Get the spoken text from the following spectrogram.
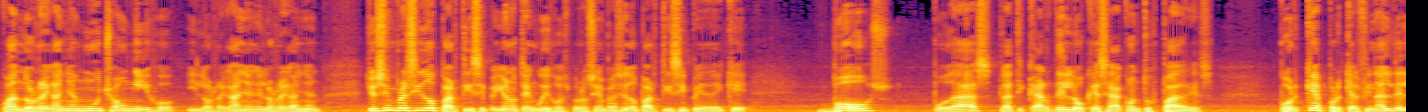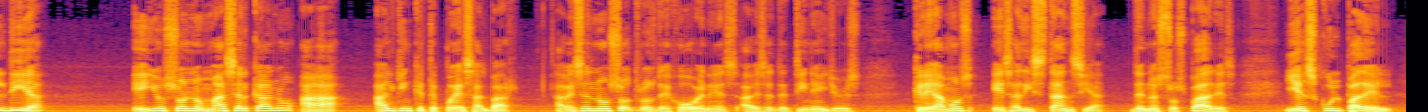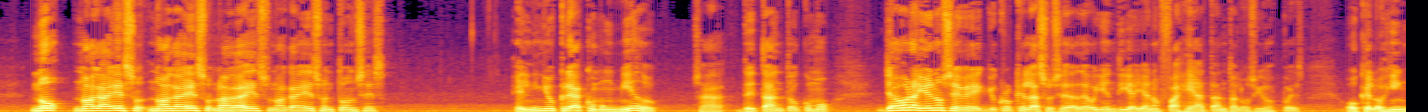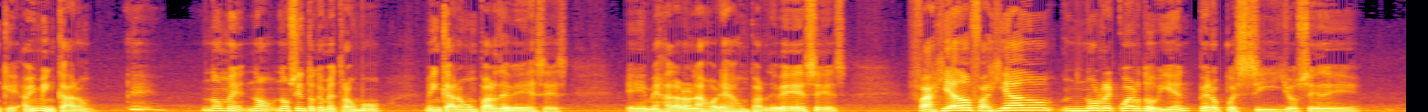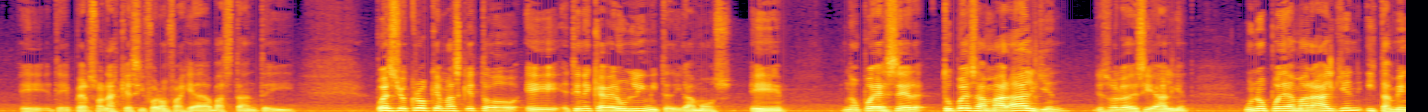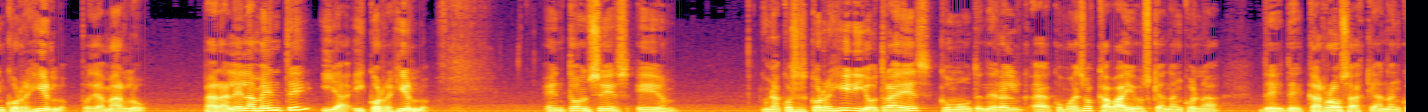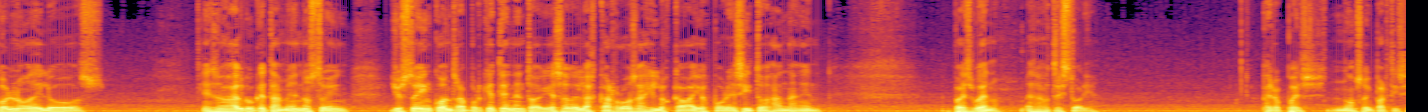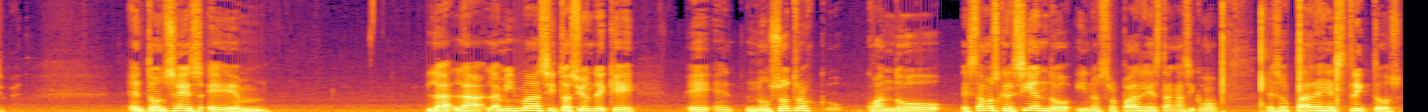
cuando regañan mucho a un hijo y lo regañan y lo regañan, yo siempre he sido partícipe, yo no tengo hijos, pero siempre he sido partícipe de que vos podás platicar de lo que sea con tus padres. ¿Por qué? Porque al final del día ellos son lo más cercano a alguien que te puede salvar. A veces nosotros de jóvenes, a veces de teenagers, creamos esa distancia de nuestros padres y es culpa de él. No, no haga eso, no haga eso, no haga eso, no haga eso. Entonces, el niño crea como un miedo, o sea, de tanto como, ya ahora ya no se ve, yo creo que la sociedad de hoy en día ya no fajea tanto a los hijos, pues, o que los hinque. A mí me hincaron, no, me, no, no siento que me traumó, me hincaron un par de veces, eh, me jalaron las orejas un par de veces. Fajeado, fajeado, no recuerdo bien, pero pues sí, yo sé de, eh, de personas que sí fueron fajeadas bastante y pues yo creo que más que todo eh, tiene que haber un límite, digamos. no puede ser, tú puedes amar a alguien, yo solo decía a alguien, uno puede amar a alguien y también corregirlo, puede amarlo paralelamente y, corregirlo. Entonces, una cosa es corregir y otra es como tener al, eh, como esos caballos que andan con la de, de, carrozas que andan con lo de los eso es algo que también no estoy en, yo estoy en contra porque tienen todavía eso de las carrozas y los caballos pobrecitos andan en pues bueno esa es otra historia pero pues no soy partícipe entonces em, la, la, misma situación de que eh, eh, nosotros cuando estamos creciendo y nuestros padres están así como esos padres estrictos,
